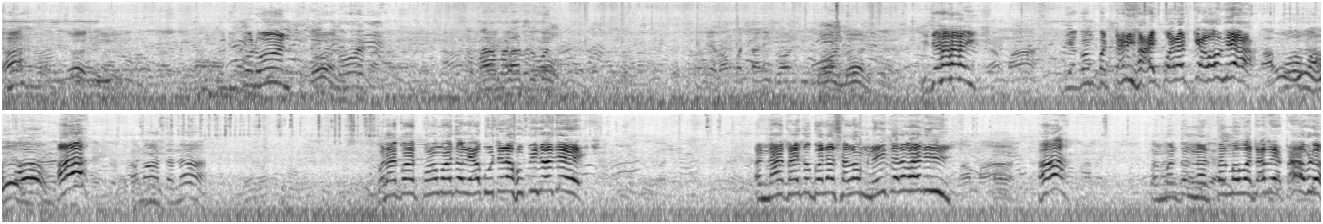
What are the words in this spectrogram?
હા? બેગમ પટ્ટાની હાઈ પર જ કેવો લ્યા. હા? ભલા કોઈ કોમ હોય તો લે બુટેલા હુપી જોજે. ના થાય તો ગોડા સલામ નહીં કરવાની. હા. હા પણ મને તો નર્તનમાં વધારે રહેતા આવડે.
